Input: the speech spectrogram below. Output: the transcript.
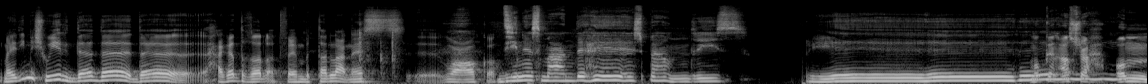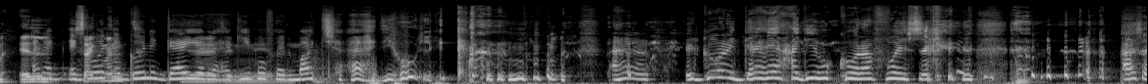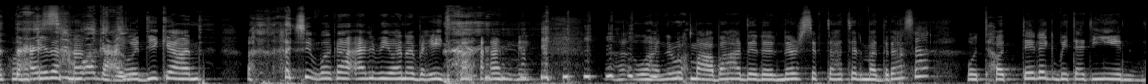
ما هي دي مش weird ده ده ده حاجات غلط فاهم؟ بتطلع ناس آه، معاقة. دي ناس ما عندهاش boundaries ممكن أشرح أم أنا الجون, السيجمنت الجون الجاي اللي هجيبه في. الماتش هديهولك أنا الجون الجاي هجيب الكورة في وشك. عشان تحس وكده ه- بوجعي. هوديكي عن هسيب وجع قلبي وأنا بعيد عنك وهنروح مع بعض لل nurse بتاعت المدرسة وتحط لك بتادين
